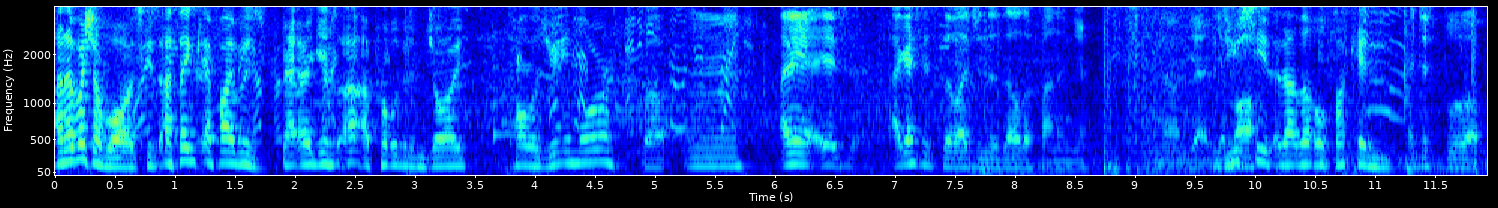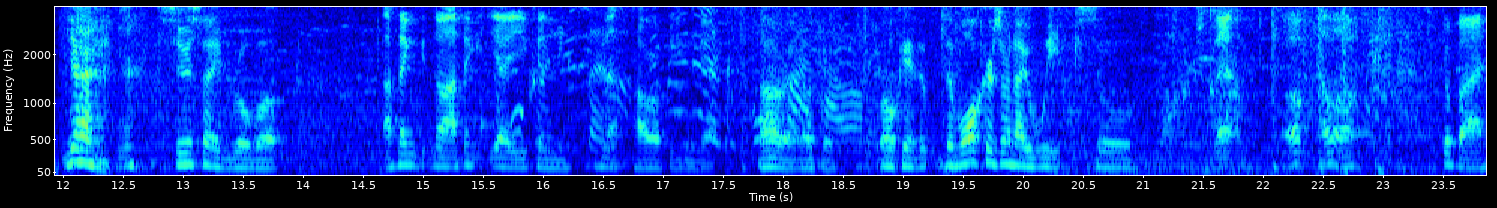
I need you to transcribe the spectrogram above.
and I wish I was because I think if I was better at games like that, I probably would enjoy Call of Duty more. But Mm, I mean, it's. I guess it's the Legend of Zelda fan in you. You know, yeah. did you see that little fucking It just blew up. yeah suicide robot? I think no. I think yeah. You can. I think that's a power up you can get. All right, okay, Well, okay. The, the walkers are now weak, so walkers. There. Oh, hello. Goodbye.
